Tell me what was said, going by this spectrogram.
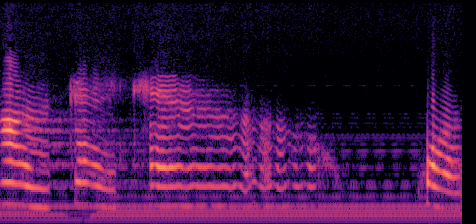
You don't care I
